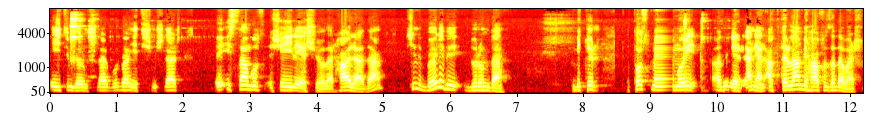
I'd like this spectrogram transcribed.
eğitim görmüşler, burada yetişmişler, e, İstanbul şeyiyle yaşıyorlar hala da. Şimdi böyle bir durumda bir tür post memory adı verilen yani aktarılan bir hafıza da var.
